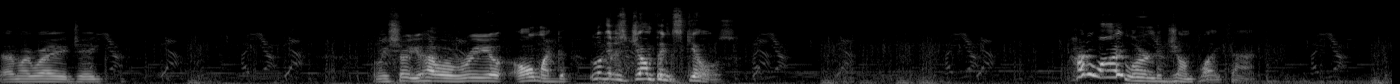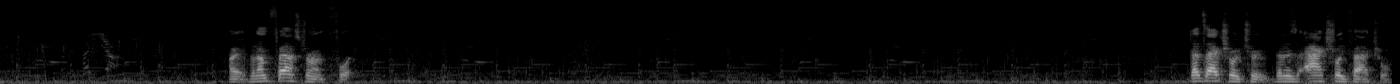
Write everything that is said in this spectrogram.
Out of my way, Jake. Let me show you how a real... Oh my god. Look at his jumping skills. How do I learn to jump like that? Alright, but I'm faster on foot. That's actually true. That is actually factual.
